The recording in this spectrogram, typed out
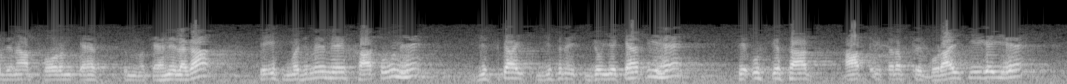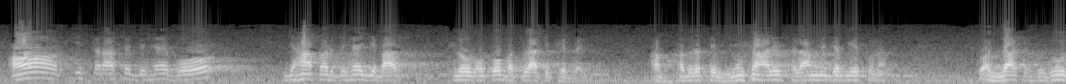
جناب فوراً کہنے لگا کہ اس مجمع میں خاتون ہے، جس کا جس نے جو یہ کہتی ہے کہ اس کے ساتھ آپ کی طرف سے برائی کی گئی ہے اور اس طرح سے جو ہے وہ یہاں پر جو ہے یہ بات لوگوں کو بتلاتی پھر رہی ہے۔ اب حضرت موسا علیہ السلام نے جب یہ سنا تو اللہ کے حضور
